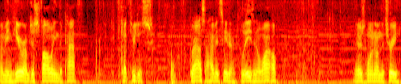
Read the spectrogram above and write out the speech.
I mean, here I'm just following the path cut through this grass. I haven't seen a blaze in a while. There's one on the tree.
